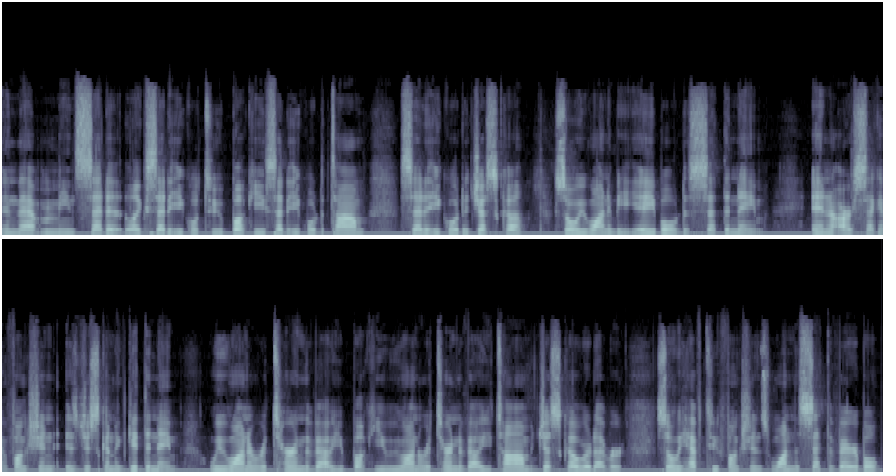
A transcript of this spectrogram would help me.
and that means set it like set it equal to Bucky, set it equal to Tom, set it equal to Jessica. So we want to be able to set the name and our second function is just going to get the name. We want to return the value Bucky, we want to return the value Tom, Jessica, whatever. So we have two functions, one to set the variable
